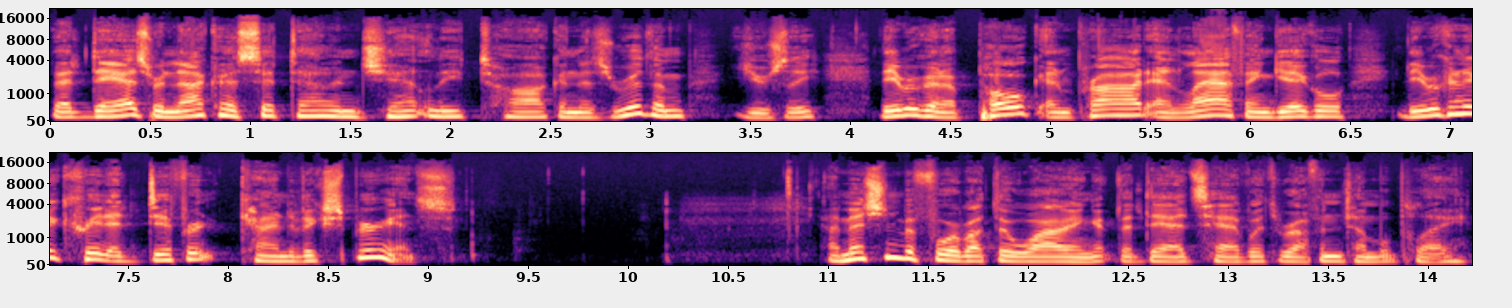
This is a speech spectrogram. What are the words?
that dads were not going to sit down and gently talk in this rhythm, usually. They were going to poke and prod and laugh and giggle. They were going to create a different kind of experience. I mentioned before about the wiring that dads have with rough and tumble play.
